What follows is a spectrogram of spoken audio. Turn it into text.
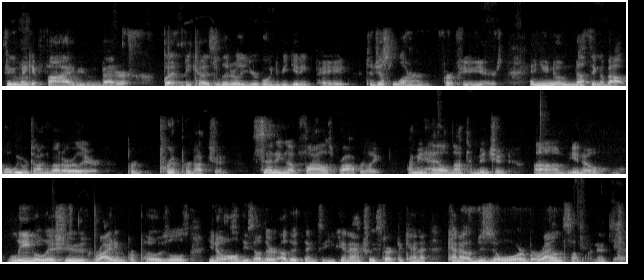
If you can make it five, even better. But because literally you're going to be getting paid to just learn for a few years, and you know nothing about what we were talking about earlier print production, setting up files properly. I mean, hell, not to mention um, you know, legal issues, writing proposals, you know, all these other other things that you can actually start to kind of kind of absorb around someone. And yeah.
